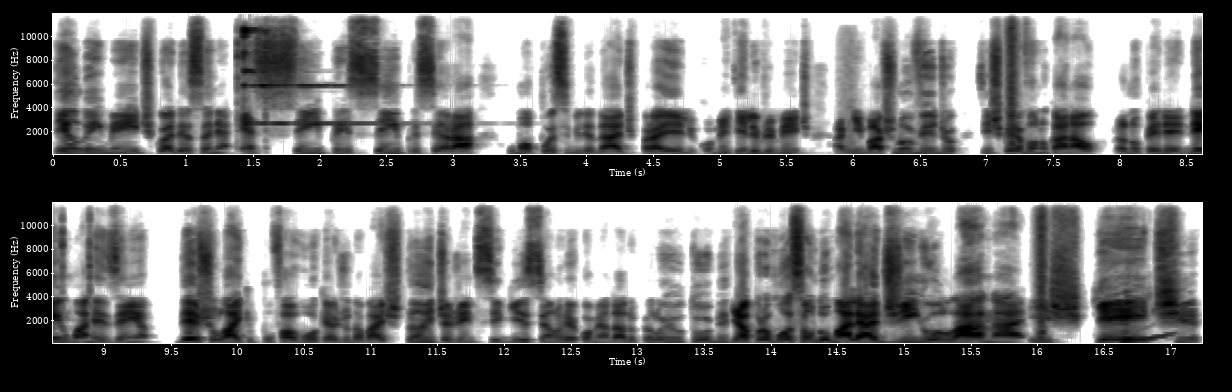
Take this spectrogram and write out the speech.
tendo em mente que o Adesanya é sempre, sempre será uma possibilidade para ele. Comentem livremente aqui embaixo no vídeo, se inscrevam no canal para não perder nenhuma resenha, deixa o like, por favor, que ajuda bastante a gente seguir sendo recomendado pelo YouTube. E a promoção do Malhadinho lá na Skate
